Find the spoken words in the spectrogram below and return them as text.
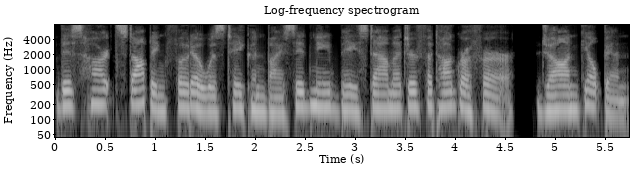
This heart-stopping photo was taken by Sydney-based amateur photographer, John Gilpin.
